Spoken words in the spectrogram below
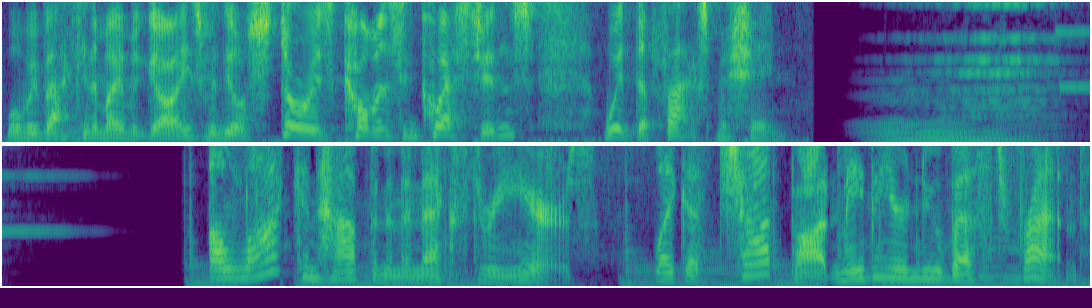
We'll be back in a moment, guys, with your stories, comments, and questions with the fax machine. A lot can happen in the next three years. Like a chatbot may be your new best friend.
